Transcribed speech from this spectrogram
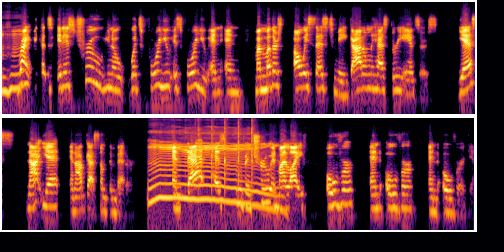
Mhm. right because it is true you know what's for you is for you and and my mother always says to me god only has three answers yes not yet and i've got something better and that has proven true in my Mm. life over and over and over again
